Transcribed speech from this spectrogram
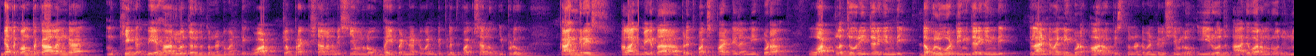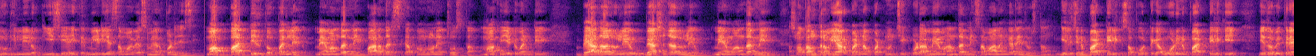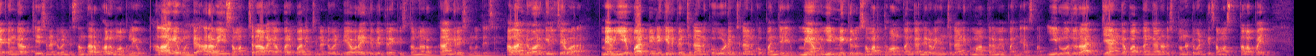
గత కొంతకాలంగా ముఖ్యంగా బీహార్లో జరుగుతున్నటువంటి ఓట్ల ప్రక్షాళన విషయంలో భయపడినటువంటి ప్రతిపక్షాలు ఇప్పుడు కాంగ్రెస్ అలాగే మిగతా ప్రతిపక్ష పార్టీలన్నీ కూడా ఓట్ల చోరీ జరిగింది డబుల్ ఓటింగ్ జరిగింది ఇలాంటివన్నీ కూడా ఆరోపిస్తున్నటువంటి విషయంలో ఈ రోజు ఆదివారం రోజు న్యూఢిల్లీలో ఈసీ అయితే మీడియా సమావేశం ఏర్పాటు చేసి మాకు పార్టీలతో పని లేదు మేమందరినీ పారదర్శకత్వంలోనే చూస్తాం మాకు ఎటువంటి భేదాలు లేవు భేషజాలు లేవు. మేము అందరినీ స్వతంత్రం ఏర్పడినప్పటి నుంచి కూడా మేము అందరినీ సమానంగానే చూస్తాం. గెలిచిన పార్టీలకి సపోర్ట్గా ఓడిన పార్టీలకి ఏదో వ్యతిరేకంగా చేసినటువంటి సందర్భాలు మాకు లేవు. అలాగే ఉంటే అరవై సంవత్సరాలుగా పరిపాలించినటువంటి ఎవరైతే వ్యతిరేకిస్తున్నారో కాంగ్రెస్ను ఉద్దేశించి. అలాంటి వారు గెలిచేవారా? మేము ఏ పార్టీని గెలిపించడానికో ఓడించడానికో పనిచేయం మేము ఎన్నికలు సమర్థవంతంగా నిర్వహించడానికి మాత్రమే పనిచేస్తాం ఈ రోజు రాజ్యాంగబద్ధంగా నడుస్తున్నటువంటి సంస్థలపై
